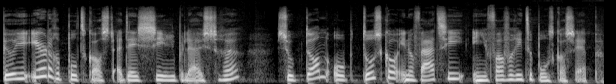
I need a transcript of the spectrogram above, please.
Wil je eerdere podcast uit deze serie beluisteren? Zoek dan op DOSCO Innovatie in je favoriete podcast-app.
